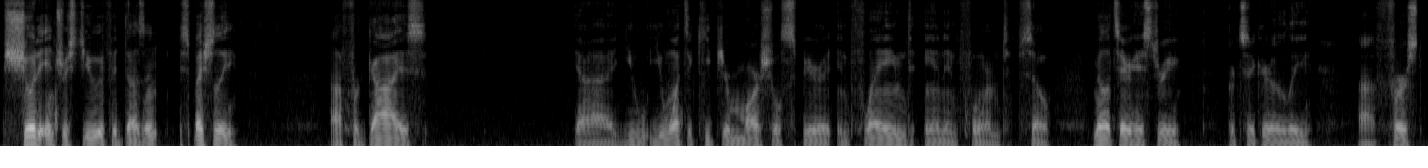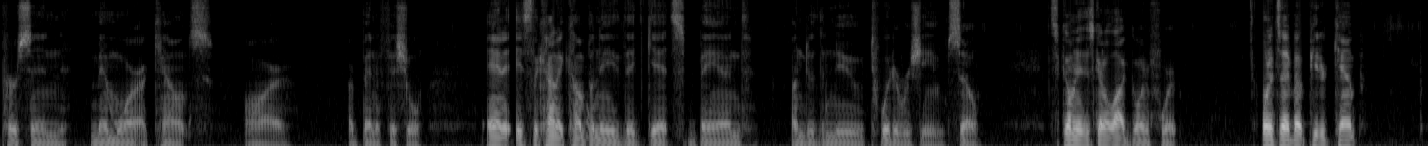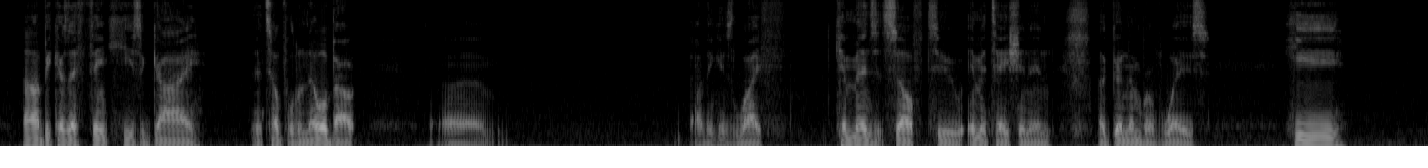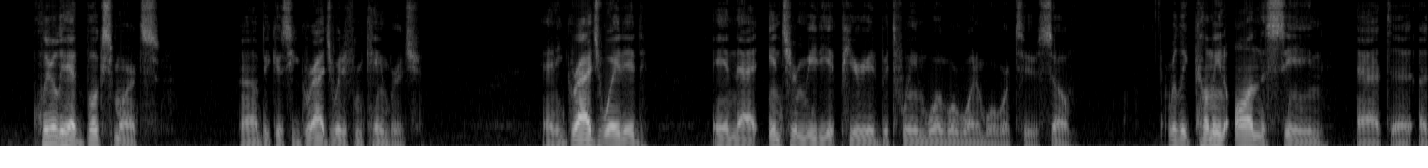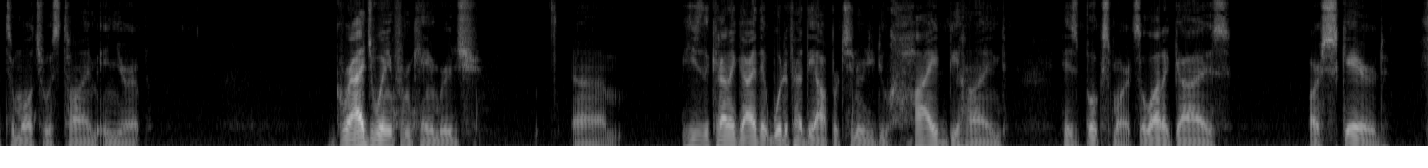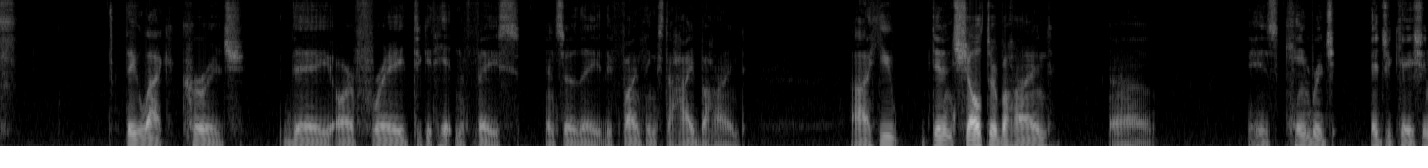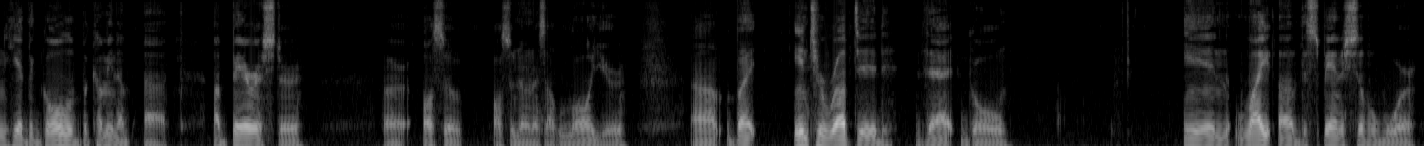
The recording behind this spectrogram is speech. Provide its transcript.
should interest you if it doesn't, especially uh, for guys. Uh, you you want to keep your martial spirit inflamed and informed. So, military history, particularly uh, first person memoir accounts, are are beneficial, and it's the kind of company that gets banned under the new Twitter regime. So, it's a company that's got a lot going for it. I want to tell you about Peter Kemp uh, because I think he's a guy that's helpful to know about. Um, I think his life commends itself to imitation in a good number of ways. He clearly had book smarts uh, because he graduated from Cambridge. And he graduated in that intermediate period between World War One and World War Two. So, really coming on the scene at a, a tumultuous time in Europe. Graduating from Cambridge, um, he's the kind of guy that would have had the opportunity to hide behind his book smarts. A lot of guys are scared. They lack courage. They are afraid to get hit in the face, and so they, they find things to hide behind. Uh, he didn't shelter behind uh, his Cambridge education. He had the goal of becoming a a, a barrister, or also also known as a lawyer, uh, but interrupted that goal in light of the Spanish Civil War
